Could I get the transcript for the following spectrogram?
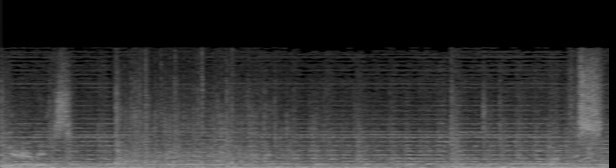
giremeyiz. Haklısın.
